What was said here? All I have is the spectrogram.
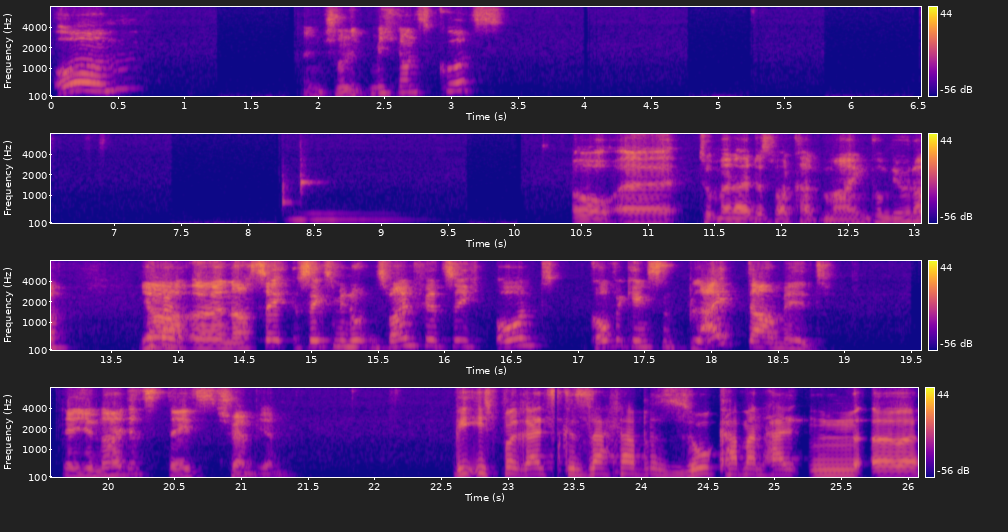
um. Entschuldigt mich ganz kurz. Oh, äh, tut mir leid, das war gerade mein Computer. Ja, äh, nach 6 Minuten 42 und Kofi Kingston bleibt damit der United States Champion. Wie ich bereits gesagt habe, so kann man halt ein äh,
